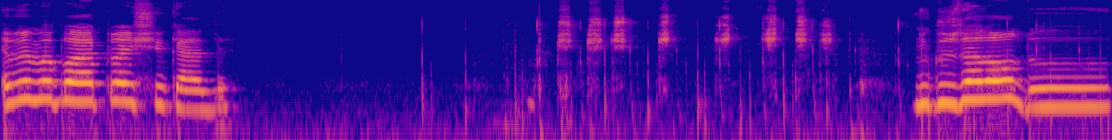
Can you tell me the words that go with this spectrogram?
Evime bağırtma ışığı geldi. Ne güzel oldu.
